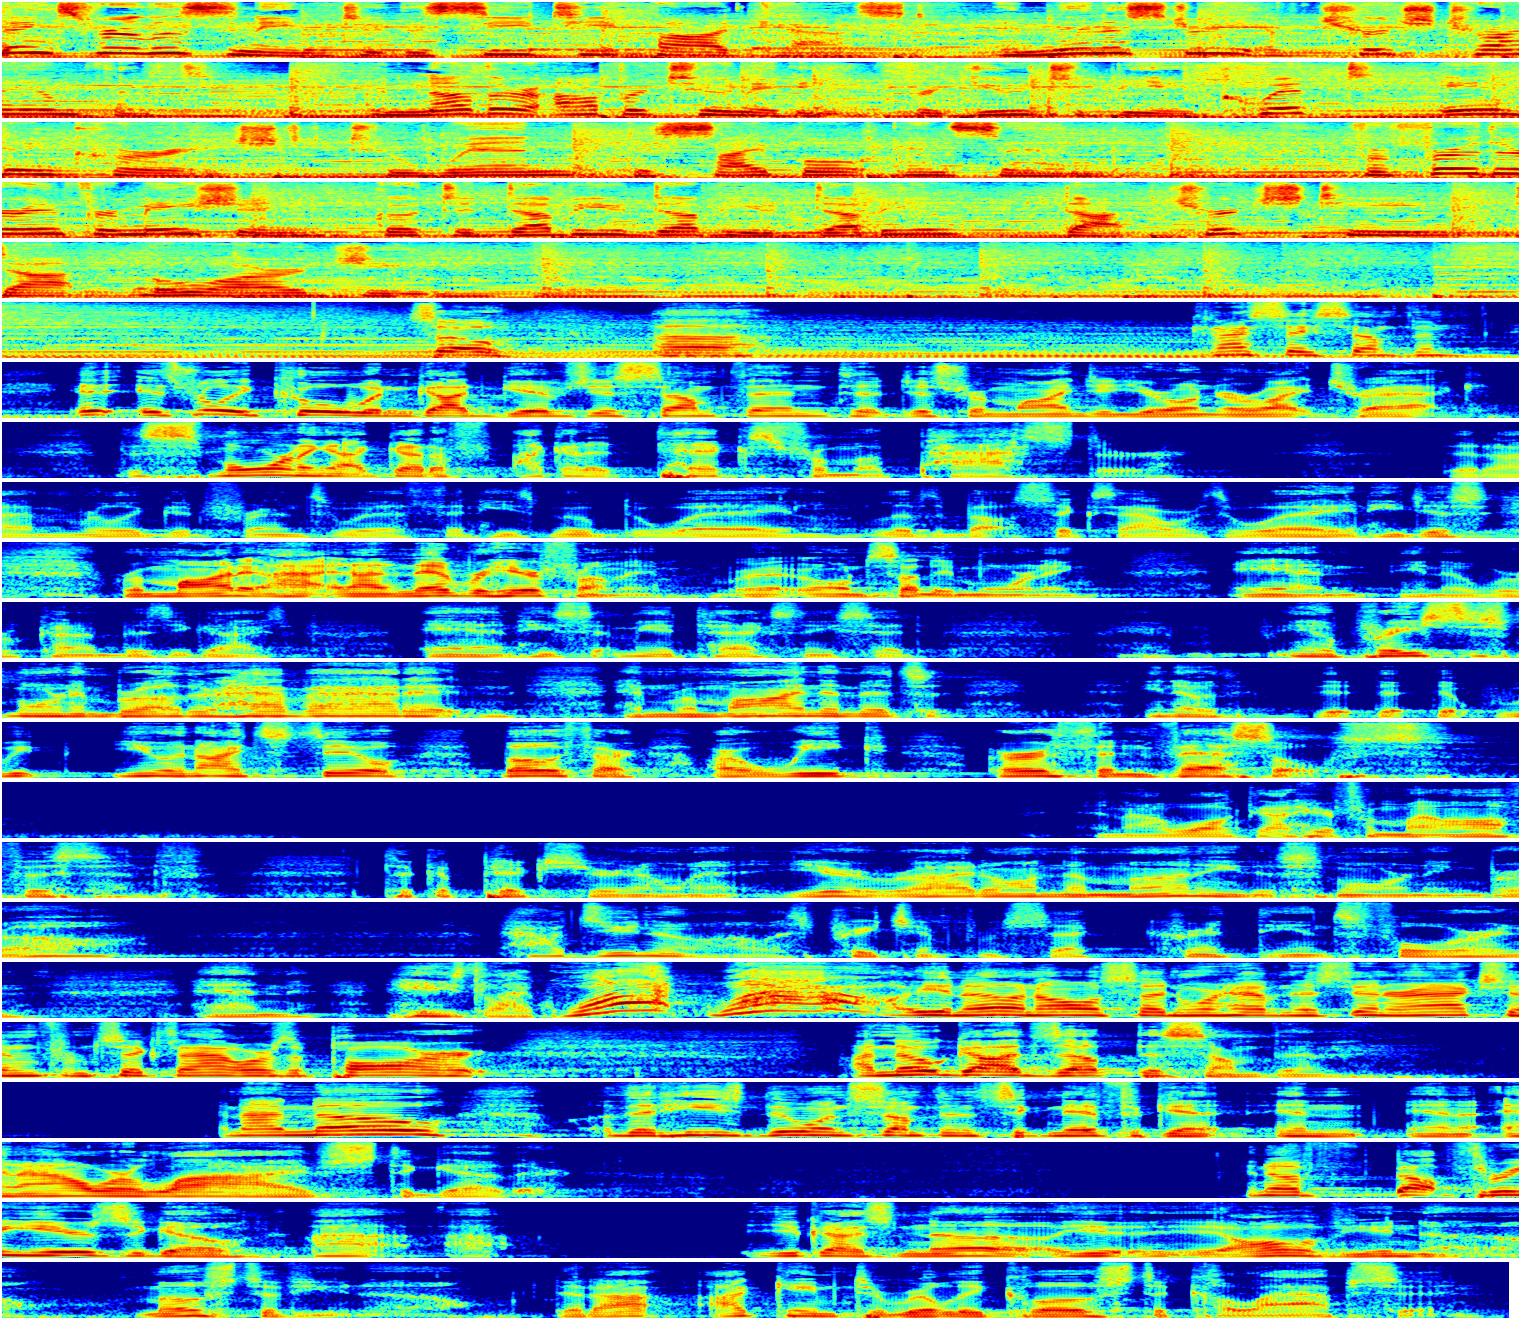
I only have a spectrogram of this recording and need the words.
Thanks for listening to the CT Podcast, a ministry of Church Triumphant. Another opportunity for you to be equipped and encouraged to win, disciple, and send. For further information, go to www.churcht.org. So, uh, can I say something? It, it's really cool when God gives you something to just remind you you're on the right track. This morning, I got a, I got a text from a pastor that I'm really good friends with, and he's moved away and lives about six hours away. And he just reminded, and I never hear from him right, on Sunday morning. And, you know, we're kind of busy guys. And he sent me a text and he said, you know, preach this morning, brother, have at it, and, and remind them it's, you know, that, that, we, you and I still both are, are weak earthen vessels. And I walked out here from my office and took a picture and I went, You're right on the money this morning, bro. How'd you know I was preaching from 2 Corinthians 4? And, and he's like, What? Wow. You know, and all of a sudden we're having this interaction from six hours apart. I know God's up to something. And I know that he's doing something significant in, in, in our lives together. You know, about three years ago, I, I, you guys know, you, all of you know, most of you know, that I, I came to really close to collapsing.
